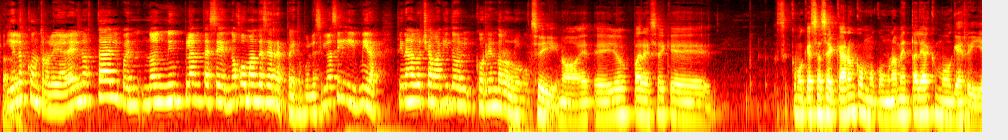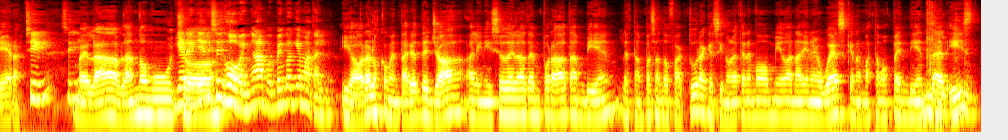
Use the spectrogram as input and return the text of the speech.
Claro. Y él los controla. Y al él no está, pues no, no implanta ese, no comanda ese respeto, por decirlo así. Y mira, tienes a los chamaquitos corriendo a lo loco. Sí, no, e- ellos parece que como que se acercaron como con una mentalidad como guerrillera, Sí, sí. ¿verdad? Hablando mucho. Guerrillero y soy joven. Ah, pues vengo aquí a matarlo. Y ahora los comentarios de Ja al inicio de la temporada también le están pasando factura, que si no le tenemos miedo a nadie en el West, que nada más estamos pendientes al East.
